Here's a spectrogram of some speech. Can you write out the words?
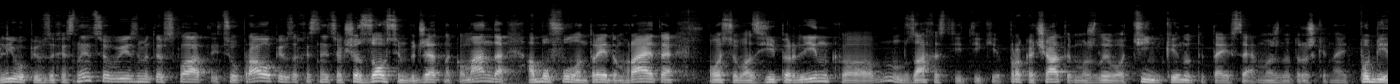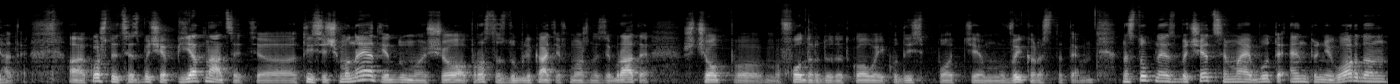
ліву півзахисницю візьмете в склад, і цю праву півзахисницю, якщо зовсім бюджетна команда або фул антрейдом граєте. Ось у вас гіперлінк, е, ну, в захисті тільки прокачати, можливо, тінь кинути, та й все, можна трошки навіть побігати. Е, Коштує це СБЧ 15 е, тисяч монет. Я думаю, що просто з дублікатів можна зібрати, щоб е, фодер додатковий кудись потім використати. Наступне СБЧ це має бути Ентоні Гордон.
